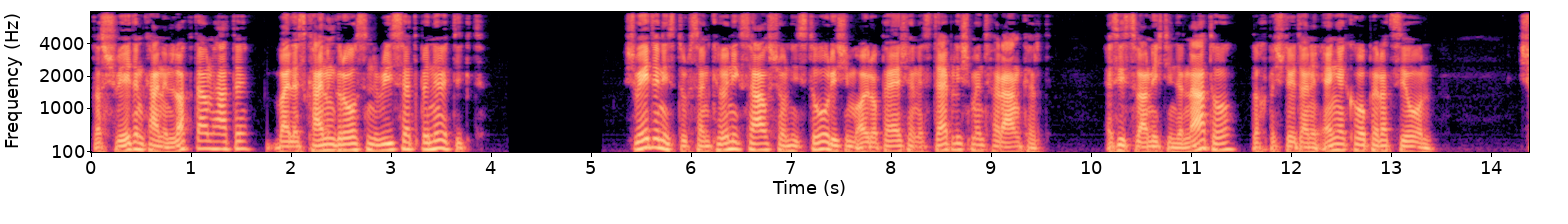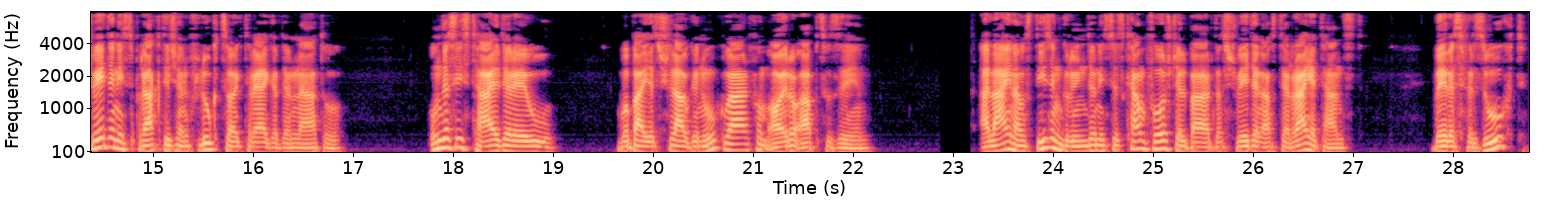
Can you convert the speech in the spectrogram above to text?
dass Schweden keinen Lockdown hatte, weil es keinen großen Reset benötigt. Schweden ist durch sein Königshaus schon historisch im europäischen Establishment verankert. Es ist zwar nicht in der NATO, doch besteht eine enge Kooperation. Schweden ist praktisch ein Flugzeugträger der NATO. Und es ist Teil der EU, wobei es schlau genug war, vom Euro abzusehen. Allein aus diesen Gründen ist es kaum vorstellbar, dass Schweden aus der Reihe tanzt. Wer es versucht,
